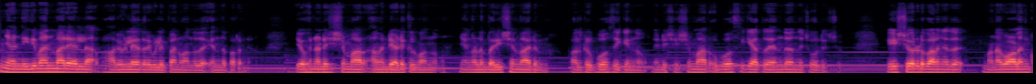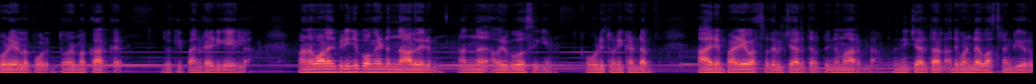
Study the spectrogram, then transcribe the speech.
ഞാൻ നീതിമാന്മാരെയല്ല ഭാവികളെ അത്ര വിളിപ്പാൻ വന്നത് എന്ന് പറഞ്ഞു. യോഹനാന്റെ ശിഷ്യന്മാർ അവന്റെ അടുക്കൽ വന്നു. ഞങ്ങളും പരീക്ഷന്മാരും പലർ ഉപവസിക്കുന്നു. നിന്റെ ശിഷ്യന്മാർ ഉപവസിക്കാത്തത് എന്തെന്ന്? ചോദിച്ചു. യേശുവരോട് പറഞ്ഞത് മണവാളം കൂടെയുള്ളപ്പോൾ തോഴ്മക്കാർക്ക് ദുഃഖിപ്പാൻ കഴിയുകയില്ല. മണവാളൻ പിരിഞ്ഞു പോകേണ്ടുന്ന നാൾ വരും. അന്ന് അവർ ഉപവസിക്കും. കോടി തുണിക്കണ്ടം ആരും പഴയ വസ്ത്രത്തിൽ ചേർത്ത് തുന്നുമാറില്ല. തുന്നിച്ചേർത്താൽ അതുകൊണ്ട് വസ്ത്രം കീറും.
